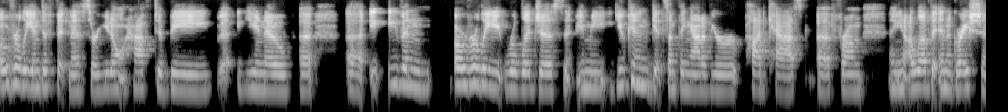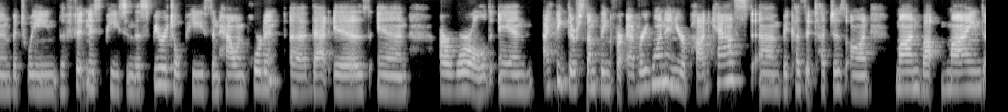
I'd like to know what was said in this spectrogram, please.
overly into fitness or you don't have to be uh, you know uh, uh, even overly religious. I mean, you can get something out of your podcast uh, from, you know, I love the integration between the fitness piece and the spiritual piece and how important uh, that is in our world. And I think there's something for everyone in your podcast um, because it touches on mind, bo- mind,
